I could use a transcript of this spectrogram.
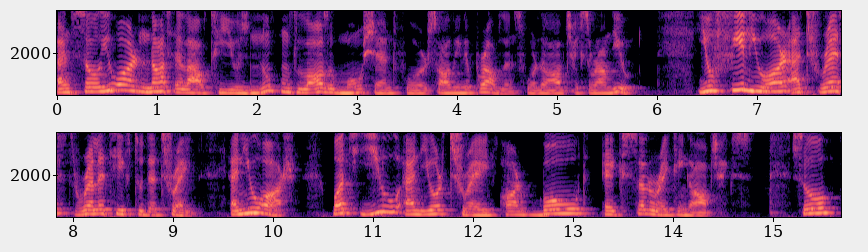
And so you are not allowed to use Newton's laws of motion for solving the problems for the objects around you. You feel you are at rest relative to the train, and you are, but you and your train are both accelerating objects. So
